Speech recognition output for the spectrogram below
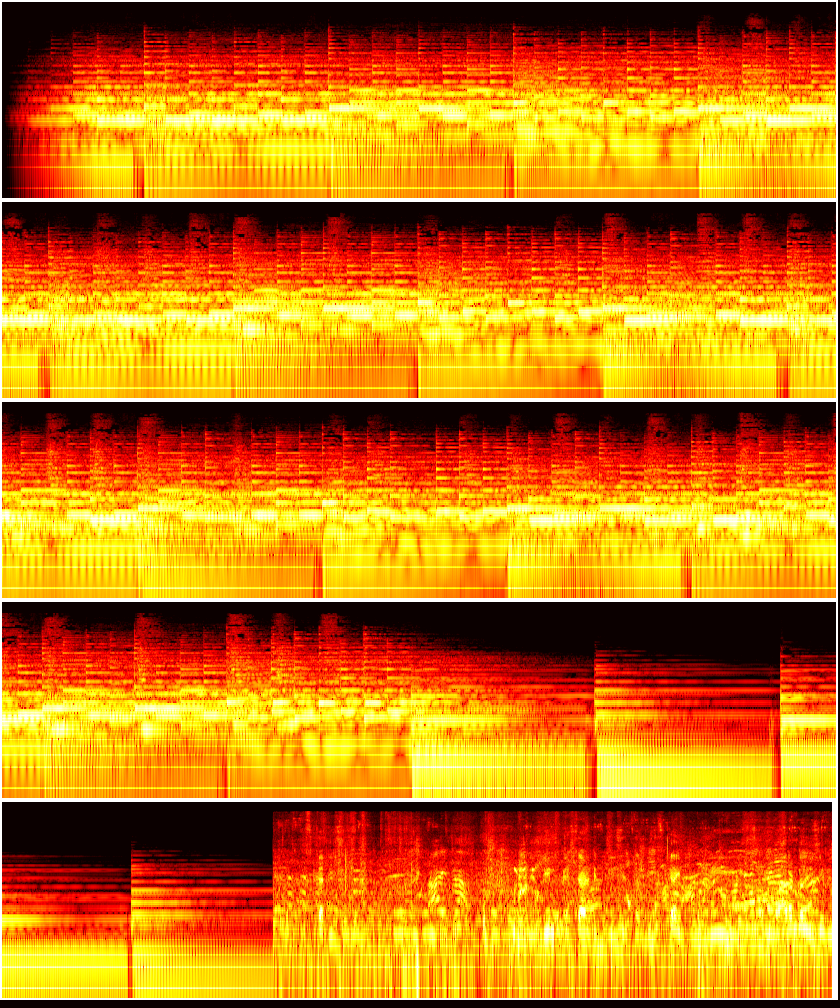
దీని స్పెషాలిటీ తీసేస్తాం ఇసుక ఇప్పుడు ఈ వారంలో తీసేది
